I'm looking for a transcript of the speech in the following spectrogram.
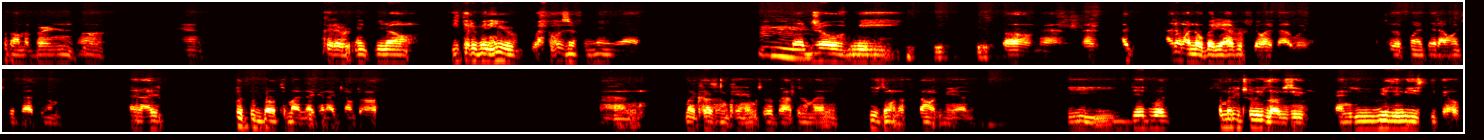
took on the burden of, and could have, you know, he could have been here if it wasn't for me, man. Mm. That drove me. Oh man, I, I, I don't want nobody to ever feel like that way. To the point that I went to the bathroom and I put the belt to my neck and I jumped off. And my cousin came to the bathroom and he he's the one that found me. And he did what somebody truly loves you and you really need to seek help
